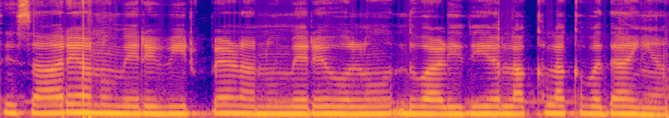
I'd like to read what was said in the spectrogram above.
ਤੇ ਸਾਰਿਆਂ ਨੂੰ, ਮੇਰੇ ਵੀਰ ਭੈਣਾਂ ਨੂੰ, ਮੇਰੇ ਵੱਲੋਂ ਦੀਵਾਲੀ ਦੀਆਂ ਲੱਖ ਲੱਖ ਵਧਾਈਆਂ।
